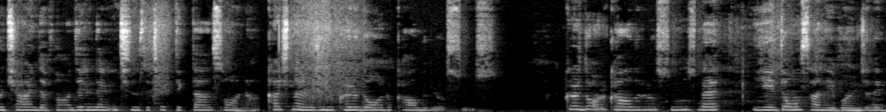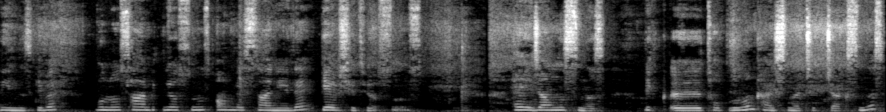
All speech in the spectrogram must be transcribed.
Üçer defa derin derin içinize çektikten sonra kaşlarınızı yukarı doğru kaldırıyorsunuz. Yukarı doğru kaldırıyorsunuz ve 7-10 saniye boyunca dediğimiz gibi bunu sabitliyorsunuz. 15 saniyede gevşetiyorsunuz. Heyecanlısınız. Bir e, toplumun karşısına çıkacaksınız.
